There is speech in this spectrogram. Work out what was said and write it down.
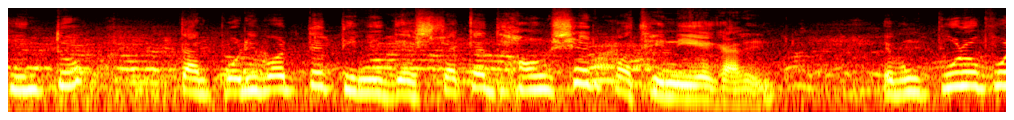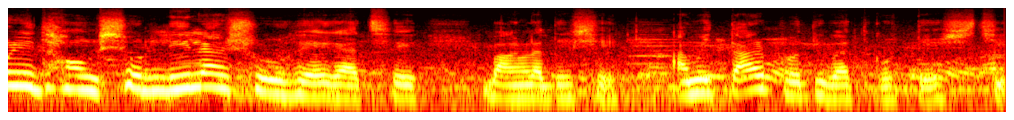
কিন্তু তার পরিবর্তে তিনি দেশটাকে ধ্বংসের পথে নিয়ে গেলেন। এবং পুরোপুরি ধ্বংস লীলা শুরু হয়ে গেছে বাংলাদেশে। আমি তার প্রতিবাদ করতে এসেছি।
